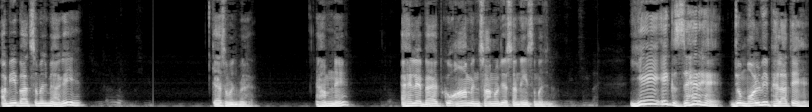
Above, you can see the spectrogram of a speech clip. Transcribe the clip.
اب یہ بات سمجھ میں آ گئی ہے۔ کیا سمجھ میں ہے ہم نے اہل بیت کو عام انسانوں جیسا نہیں سمجھنا۔ یہ ایک زہر ہے جو مولوی پھیلاتے ہیں۔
